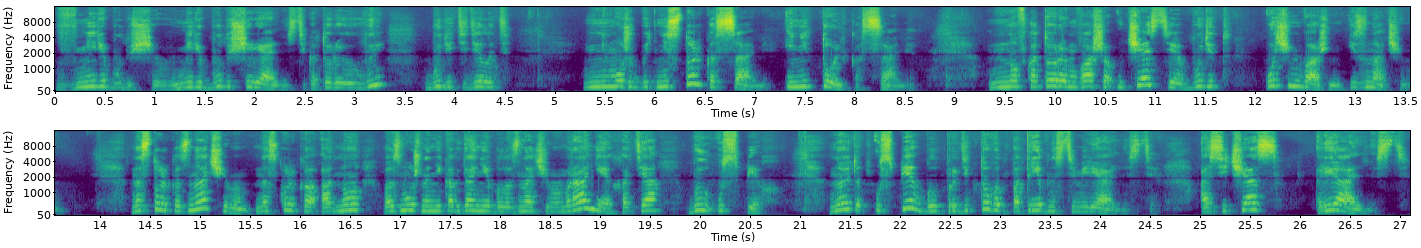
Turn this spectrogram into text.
в мире будущего, в мире будущей реальности, которую вы будете делать не может быть не столько сами и не только сами, но в котором ваше участие будет очень важным и значимым. Настолько значимым, насколько оно, возможно, никогда не было значимым ранее, хотя был успех. Но этот успех был продиктован потребностями реальности, а сейчас реальность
